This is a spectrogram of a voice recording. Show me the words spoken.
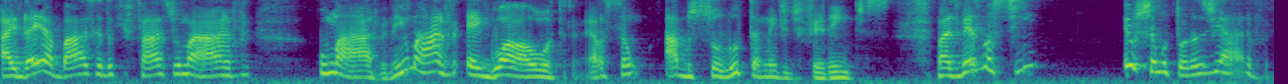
A ideia básica do que faz de uma árvore uma árvore. Nenhuma árvore é igual a outra. Elas são absolutamente diferentes. Mas mesmo assim, eu chamo todas de árvore.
